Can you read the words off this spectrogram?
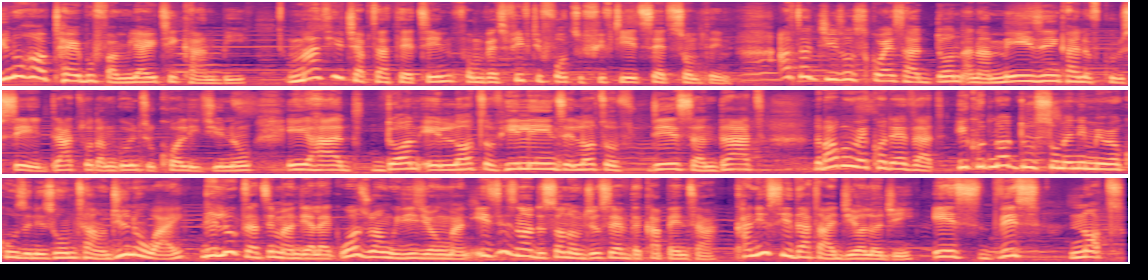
You know how terrible familiarity can be? Matthew chapter 13, from verse 54 to 58, said something. After Jesus Christ had done an amazing kind of crusade, that's what I'm going to call it, you know, he had done a lot of healings, a lot of this and that. The Bible recorded that he could not do so many miracles in his hometown. Do you know why? They looked at him and they're like, What's wrong with this young man? Is this not the son of Joseph the carpenter? Can you see that ideology? Is this not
